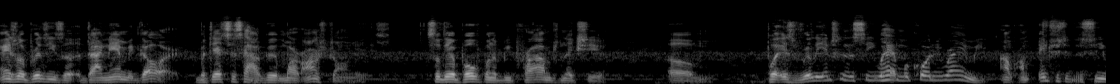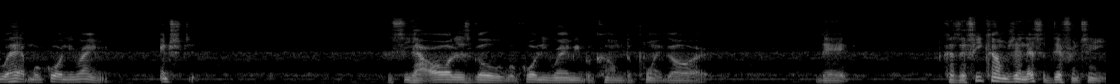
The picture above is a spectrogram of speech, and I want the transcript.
Angelo Brizzi is a dynamic guard, but that's just how good Mark Armstrong is. So they're both going to be problems next year. Um, but it's really interesting to see what happened with Courtney Ramey. I'm, I'm interested to see what happened with Courtney Ramey. Interested to see how all this goes. Will Courtney Ramey become the point guard that? Because if he comes in, that's a different team.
